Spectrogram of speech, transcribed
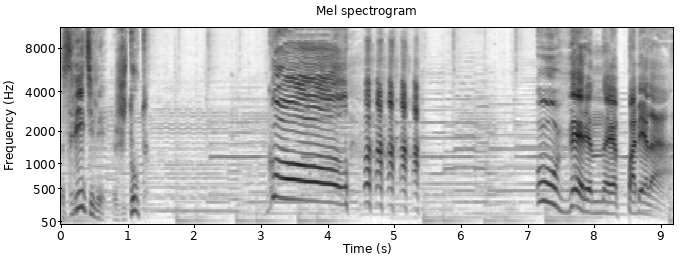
Зрители ждут. Гол! Уверенная победа!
